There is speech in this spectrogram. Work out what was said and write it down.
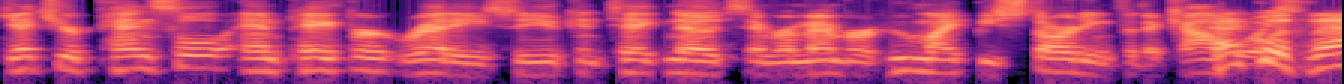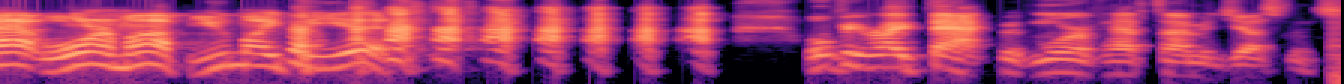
get your pencil and paper ready so you can take notes and remember who might be starting for the Cowboys. Heck with that. Warm up. You might be it. we'll be right back with more of halftime adjustments.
